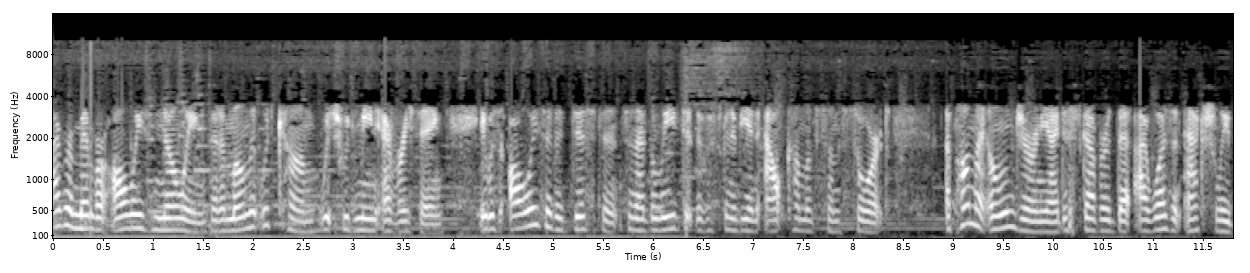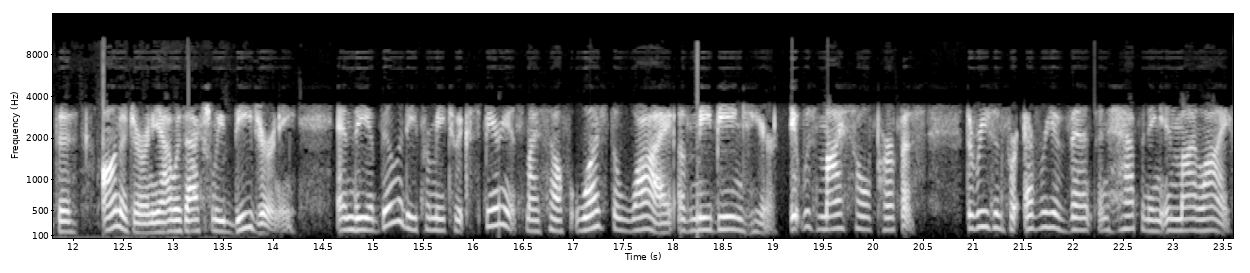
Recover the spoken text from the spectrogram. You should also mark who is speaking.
Speaker 1: I remember always knowing that a moment would come which would mean everything. It was always at a distance, and I believed that there was going to be an outcome of some sort. Upon my own journey, I discovered that I wasn't actually the on a journey. I was actually the journey. And the ability for me to experience myself was the why of me being here. It was my sole purpose, the reason for every event and happening in my life.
